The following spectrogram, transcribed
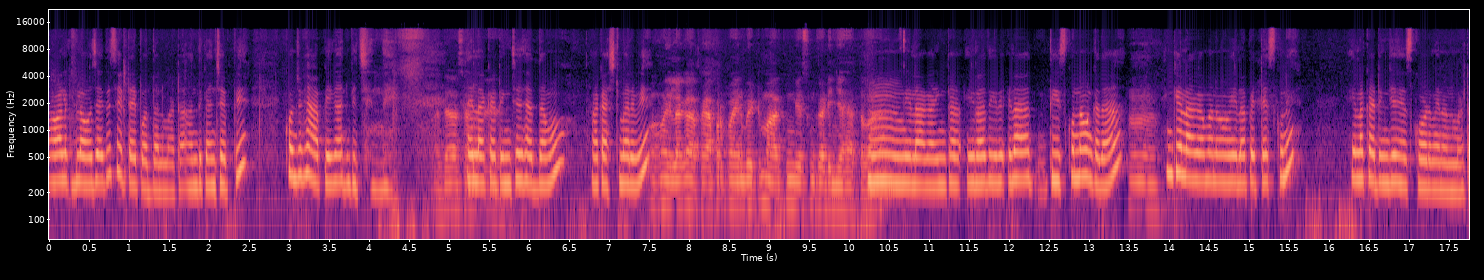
వాళ్ళకి బ్లౌజ్ అయితే సెట్ అయిపోద్ది అనమాట అందుకని చెప్పి కొంచెం హ్యాపీగా అనిపించింది. ఇలా కటింగ్ చేసేద్దాము? ఆ కస్టమర్వి ఇలాగా పేపర్ పైన పెట్టి మార్కింగ్ వేసుకుని కటింగ్ చేసేస్తావా? ఇలాగా ఇంకా ఇలా ఇలా తీసుకున్నాం కదా. ఇంక ఇలాగా మనం ఇలా పెట్టేసుకుని ఇలా కటింగ్ చేసేసుకోవడమేనమాట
